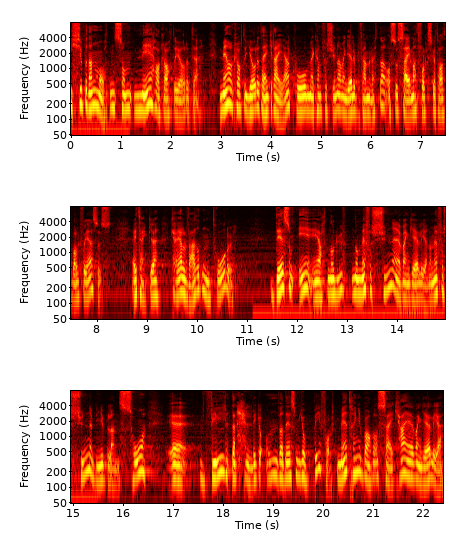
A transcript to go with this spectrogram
Ikke på den måten som vi har klart å gjøre det til. Vi har klart å gjøre det til en greie hvor vi kan forsyne evangeliet på fem minutter, og så sier vi at folk skal ta et valg for Jesus. Jeg tenker, hva i all verden tror du? Det som er, er at når, du, når vi forsyner evangeliet, når vi forsyner Bibelen, så eh, vil Den hellige ånd være det som jobber i folk. Vi trenger bare å si hva er evangeliet.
